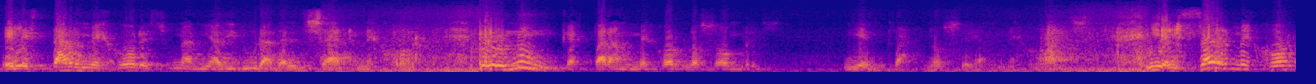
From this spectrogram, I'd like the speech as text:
El estar mejor es una añadidura del ser mejor. Pero nunca estarán mejor los hombres, mientras no sean mejores. Y el ser mejor,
